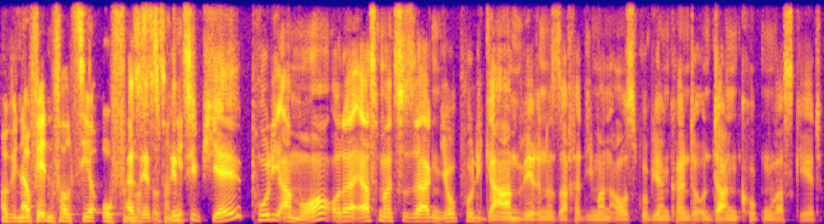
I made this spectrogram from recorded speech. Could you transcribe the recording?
Aber bin auf jeden Fall sehr offen. Also jetzt prinzipiell Polyamor oder erstmal zu sagen, jo, Polygam wäre eine Sache, die man ausprobieren könnte und dann gucken, was geht.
